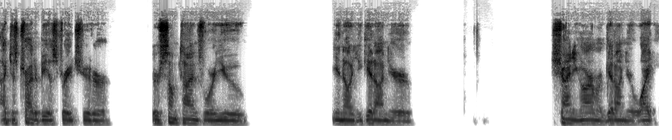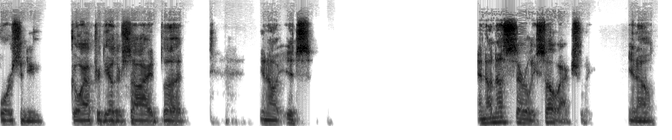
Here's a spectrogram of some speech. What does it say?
I just try to be a straight shooter. There's sometimes where you, you know, you get on your shining armor, get on your white horse, and you go after the other side. But you know, it's and unnecessarily so, actually. You know,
